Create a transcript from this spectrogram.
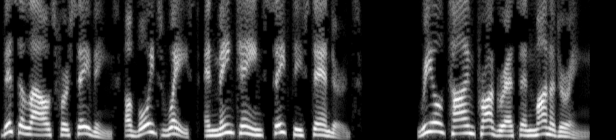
This allows for savings, avoids waste, and maintains safety standards. Real-time progress and monitoring.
